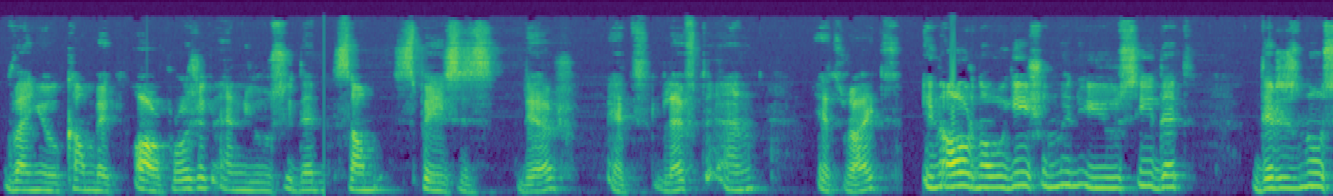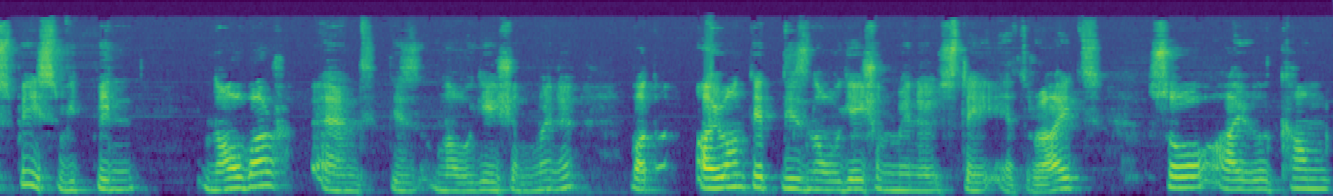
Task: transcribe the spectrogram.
when you come back our project and you see that some spaces there at left and at right. In our navigation menu, you see that there is no space between navbar and this navigation menu, but I want that this navigation menu stay at right. So I will come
